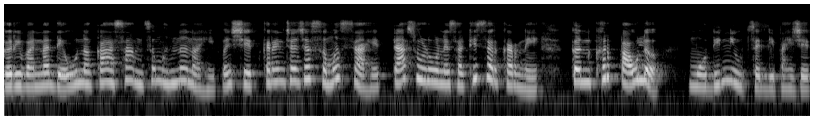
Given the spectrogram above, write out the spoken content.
गरिबांना देऊ नका असं आमचं म्हणणं नाही. पण शेतकऱ्यांच्या ज्या समस्या आहेत त्या सोडवण्यासाठी सरकारने कणखर पावलं मोदींनी उचलली पाहिजेत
